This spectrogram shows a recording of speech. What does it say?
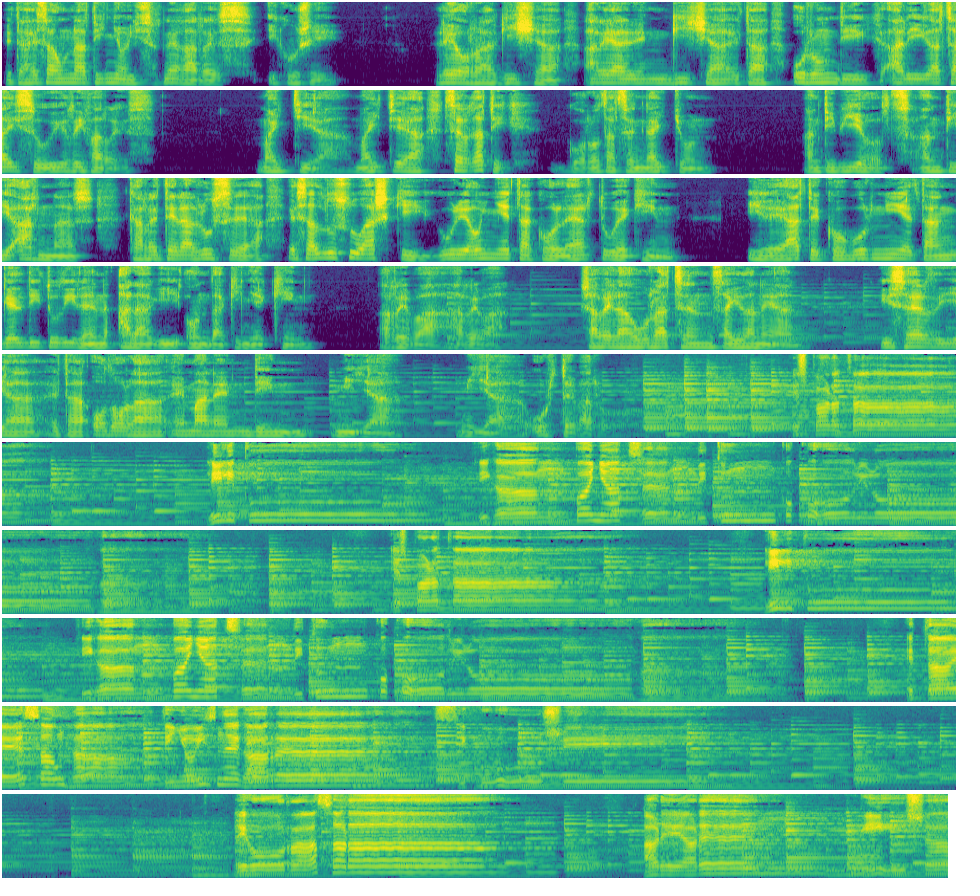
eta ez haunat inoiz negarrez ikusi. Lehorra gisa, arearen gisa eta urrundik ari gatzaizu irrifarrez. Maitea, maitea, zergatik gorrotatzen gaitun. Antibiotz, antiarnas, karretera luzea, ez alduzu aski gure oinetako lehertuekin, ireateko burnietan gelditu diren aragi ondakinekin. Arreba, arreba, sabela urratzen zaidanean, izerdia eta odola emanen din mila, mila urte barru. Esparta Lilipu Igan bainatzen ditun kokodriloa Esparta Lilipu Igan bainatzen ditun kokodriloa Eta ez hauna inoiz negarrez ikusi. Lehorra zara arearen gisa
